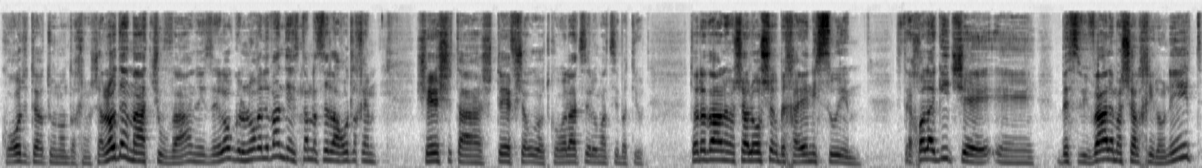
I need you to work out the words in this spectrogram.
קורות יותר תאונות דרכים. עכשיו, אני לא יודע מה התשובה, זה לא, לא רלוונטי, אני סתם מנסה להראות לכם שיש את השתי אפשרויות, קורלציה לעומת סיבתיות. אותו דבר למשל אושר בחיי נישואים. אז אתה יכול להגיד שבסביבה למשל חילונית,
